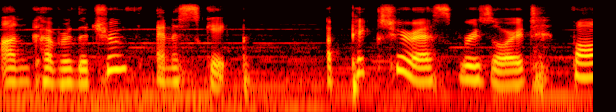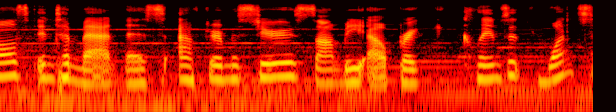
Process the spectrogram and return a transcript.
uncover the truth, and escape. A picturesque resort falls into madness after a mysterious zombie outbreak claims its once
